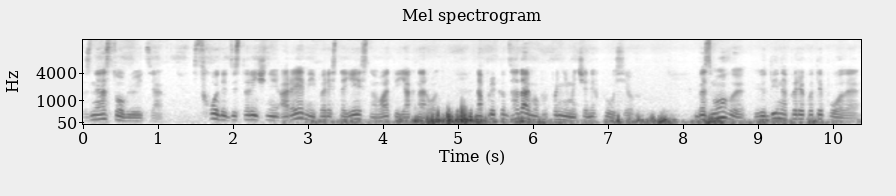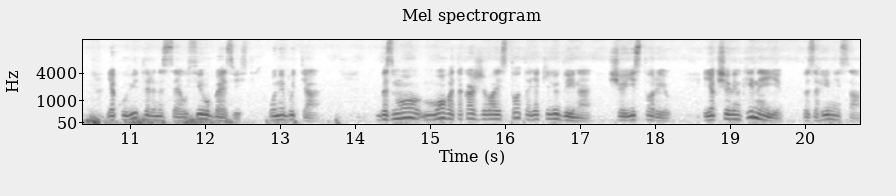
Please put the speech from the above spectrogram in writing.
знеособлюється, сходить з історичної арени і перестає існувати як народ. Наприклад, згадаймо про понімечених прусів. Без мови людина перекоти поле, яку вітер несе у сіру безвість, у небуття. Без мова така жива істота, як і людина, що її створив. І якщо він кине її, то загине й сам.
